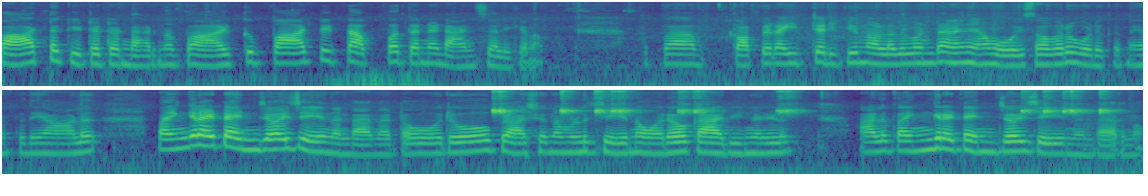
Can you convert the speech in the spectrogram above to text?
പാട്ടൊക്കെ ഇട്ടിട്ടുണ്ടായിരുന്നു. അപ്പോൾ ആൾക്ക് പാട്ടിട്ട് അപ്പം തന്നെ ഡാൻസ് കളിക്കണം. അപ്പോൾ കോപ്പി റൈറ്റ് അടിക്കും എന്നുള്ളത് കൊണ്ടാണ് ഞാൻ വോയിസ് ഓവർ കൊടുക്കുന്നത്. അപ്പോൾ ഇതേ ആൾ ഭയങ്കരമായിട്ട് എൻജോയ് ചെയ്യുന്നുണ്ടായിരുന്നു കേട്ടോ. ഓരോ പ്രാവശ്യം നമ്മൾ ചെയ്യുന്ന ഓരോ കാര്യങ്ങളിലും ആൾ ഭയങ്കരമായിട്ട് എൻജോയ് ചെയ്യുന്നുണ്ടായിരുന്നു.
